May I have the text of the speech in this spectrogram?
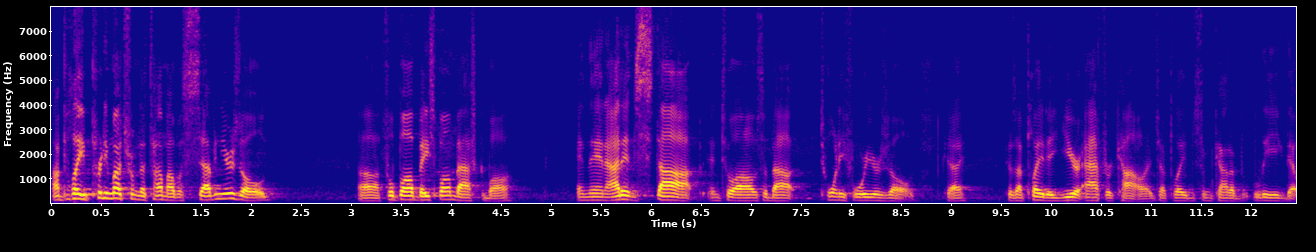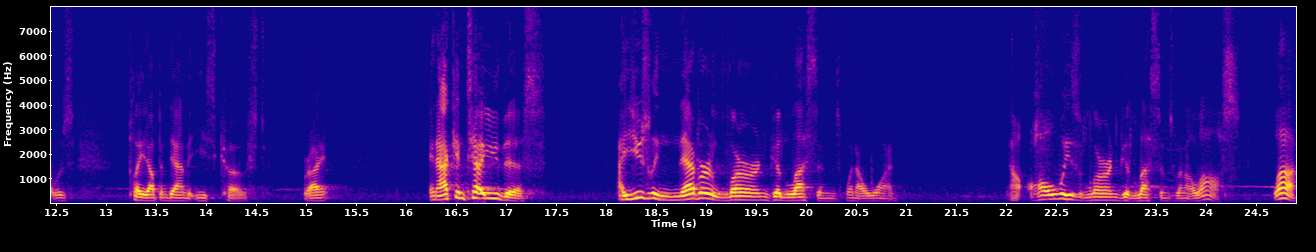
I played pretty much from the time I was seven years old uh, football, baseball, and basketball. And then I didn't stop until I was about 24 years old, okay? Because I played a year after college. I played in some kind of league that was played up and down the East Coast, right? And I can tell you this I usually never learn good lessons when I won. I always learned good lessons when I lost. Why?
